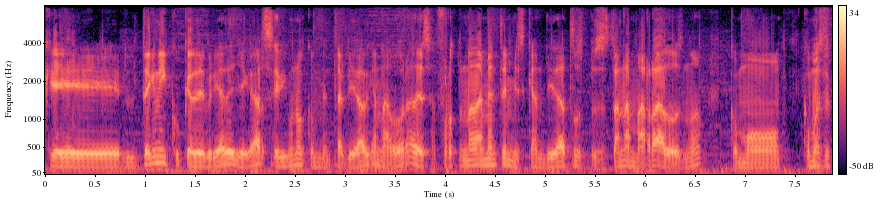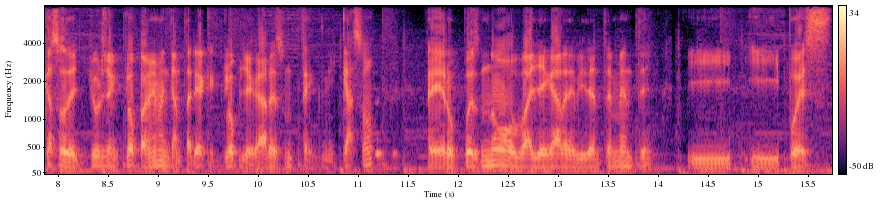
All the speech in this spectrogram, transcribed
que el técnico que debería de llegar sería uno con mentalidad ganadora. Desafortunadamente mis candidatos pues están amarrados, ¿no? Como, como es el caso de Jurgen Klopp. A mí me encantaría que Klopp llegara, es un tecnicazo, pero pues no va a llegar evidentemente. Y, y pues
